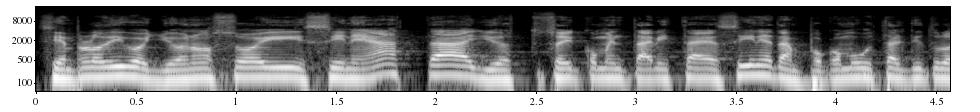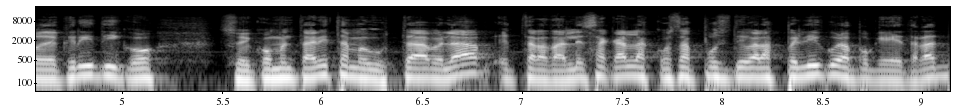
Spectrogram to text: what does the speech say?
siempre lo digo, yo no soy cineasta, yo soy comentarista de cine, tampoco me gusta el título de crítico, soy comentarista, me gusta, ¿verdad? Eh, Tratar de sacar las cosas positivas de las películas porque detrás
